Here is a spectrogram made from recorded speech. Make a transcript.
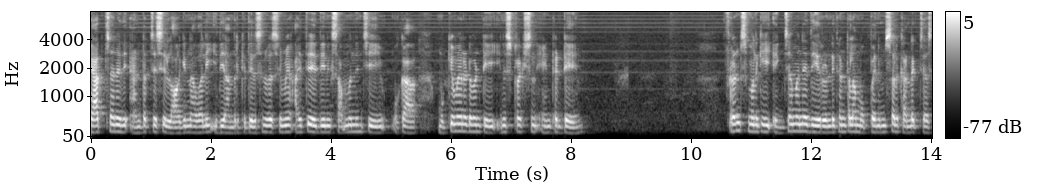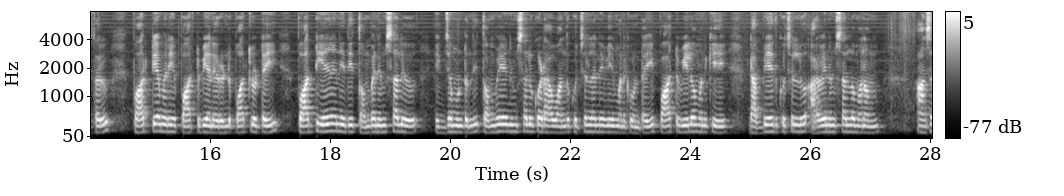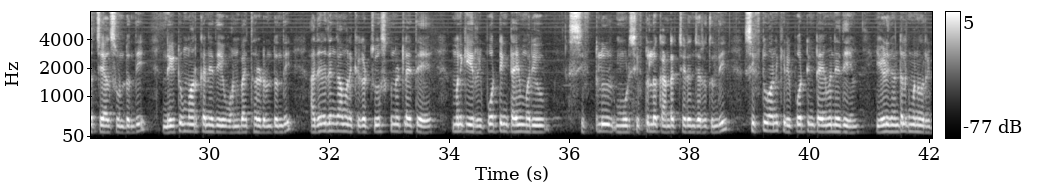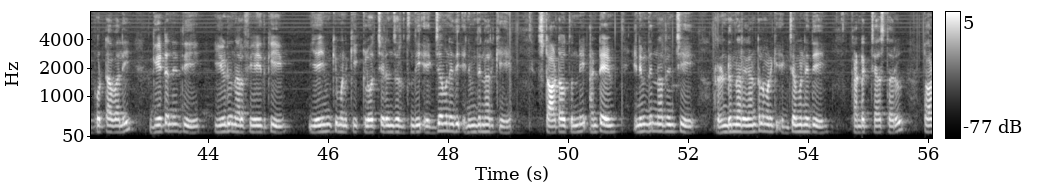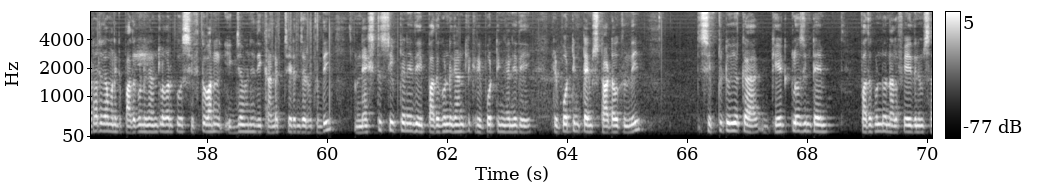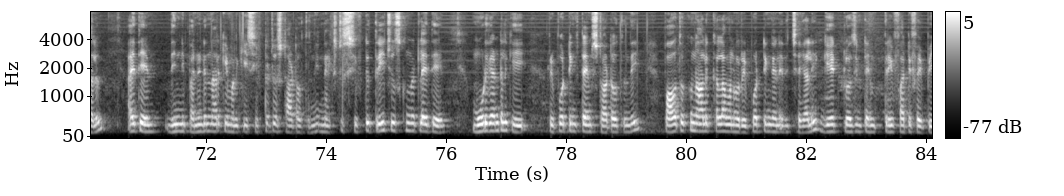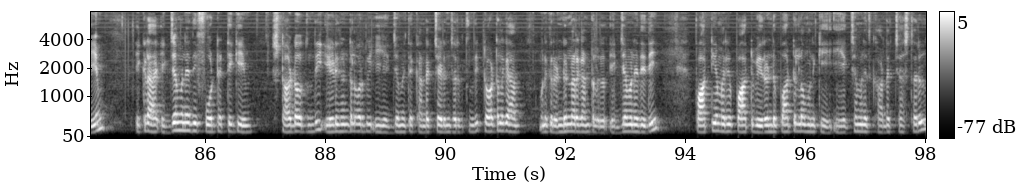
క్యాప్చ్ అనేది ఎంటర్ చేసి లాగిన్ అవ్వాలి. ఇది అందరికీ తెలిసిన విషయమే. అయితే దీనికి సంబంధించి ఒక ముఖ్యమైనటువంటి ఇన్స్ట్రక్షన్ ఏంటంటే ఫ్రెండ్స్ మనకి ఎగ్జామ్ అనేది రెండు గంటల ముప్పై నిమిషాలు కండక్ట్ చేస్తారు. పార్ట్ ఏ మరియు పార్ట్ బి అనే రెండు పార్ట్లు ఉంటాయి. పార్ట్ ఏ అనేది తొంభై నిమిషాలు ఎగ్జామ్ ఉంటుంది. తొంభై నిమిషాలు కూడా వంద క్వశ్చన్లు అనేవి మనకు ఉంటాయి. పార్ట్ బిలో మనకి డెబ్బై ఐదు క్వశ్చన్లు అరవై నిమిషాల్లో మనం ఆన్సర్ చేయాల్సి ఉంటుంది. నెగిటివ్ మార్క్ అనేది వన్ బై థర్డ్ ఉంటుంది. అదేవిధంగా మనకి ఇక్కడ చూసుకున్నట్లయితే మనకి రిపోర్టింగ్ టైం మరియు షిఫ్ట్లు మూడు షిఫ్టుల్లో కండక్ట్ చేయడం జరుగుతుంది. షిఫ్ట్ వన్కి రిపోర్టింగ్ టైం అనేది ఏడు గంటలకు మనం రిపోర్ట్ అవ్వాలి. గేట్ అనేది ఏడు నలభై ఐదుకి ఏఎంకి మనకి క్లోజ్ చేయడం జరుగుతుంది. ఎగ్జామ్ అనేది ఎనిమిదిన్నరకి స్టార్ట్ అవుతుంది. అంటే ఎనిమిదిన్నర నుంచి రెండున్నర గంటలు మనకి ఎగ్జామ్ అనేది కండక్ట్ చేస్తారు. టోటల్గా మనకి పదకొండు గంటల వరకు షిఫ్ట్ వన్ ఎగ్జామ్ అనేది కండక్ట్ చేయడం జరుగుతుంది. నెక్స్ట్ షిఫ్ట్ అనేది పదకొండు గంటలకి రిపోర్టింగ్ అనేది రిపోర్టింగ్ టైం స్టార్ట్ అవుతుంది. షిఫ్ట్ టూ యొక్క గేట్ క్లోజింగ్ టైం పదకొండు నలభై ఐదు నిమిషాలు. అయితే దీన్ని పన్నెండున్నరకి మనకి షిఫ్ట్ టూ స్టార్ట్ అవుతుంది. నెక్స్ట్ షిఫ్ట్ త్రీ చూసుకున్నట్లయితే మూడు గంటలకి రిపోర్టింగ్ టైం స్టార్ట్ అవుతుంది. పావుతొక్కు నాలుగు కల్లా మనం రిపోర్టింగ్ అనేది చేయాలి. Gate closing time three forty five PM ఇక్కడ ఎగ్జామ్ అనేది ఫోర్ థర్టీకి స్టార్ట్ అవుతుంది. ఏడు గంటల వరకు ఈ ఎగ్జామ్ అయితే కండక్ట్ చేయడం జరుగుతుంది. టోటల్గా మనకి రెండున్నర గంటలు ఎగ్జామ్ అనేది ఇది. పార్ట్ ఏ మరియు పార్ట్ బి రెండు పార్టుల్లో మనకి ఈ ఎగ్జామ్ అనేది కండక్ట్ చేస్తారు.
